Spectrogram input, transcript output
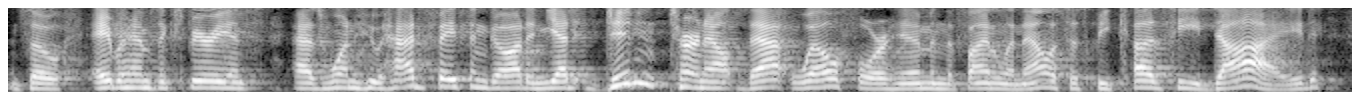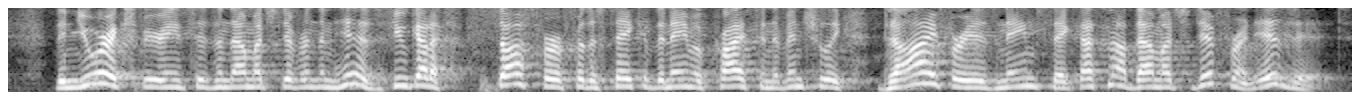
And so Abraham's experience as one who had faith in God and yet didn't turn out that well for him in the final analysis because he died, then your experience isn't that much different than his. If you've got to suffer for the sake of the name of Christ and eventually die for his namesake, that's not that much different, is it?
